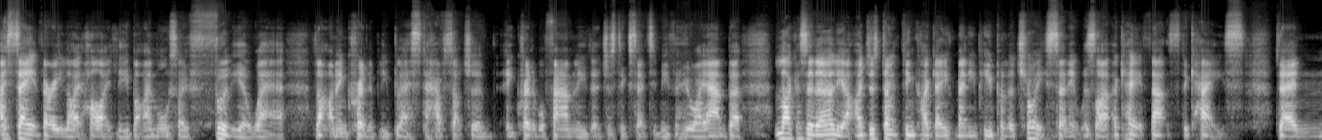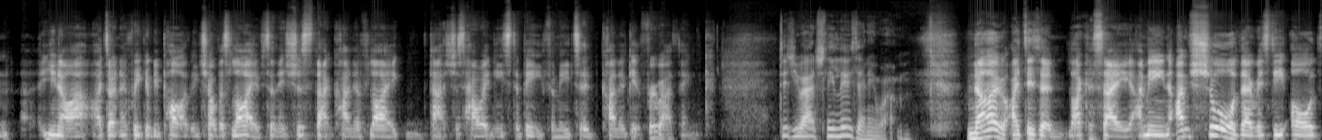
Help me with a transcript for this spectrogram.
i say it very lightheartedly but i'm also fully aware that i'm incredibly blessed to have such an incredible family that just accepted me for who i am. But like i said earlier i just don't think i gave many people a choice. And it was like okay if that's the case then you know I, I don't know if we can be part of each other's lives and it's just that kind of like that's just how it needs to be for me to kind of get through i think Did you actually lose anyone? no i didn't like i say i mean i'm sure there is the odd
